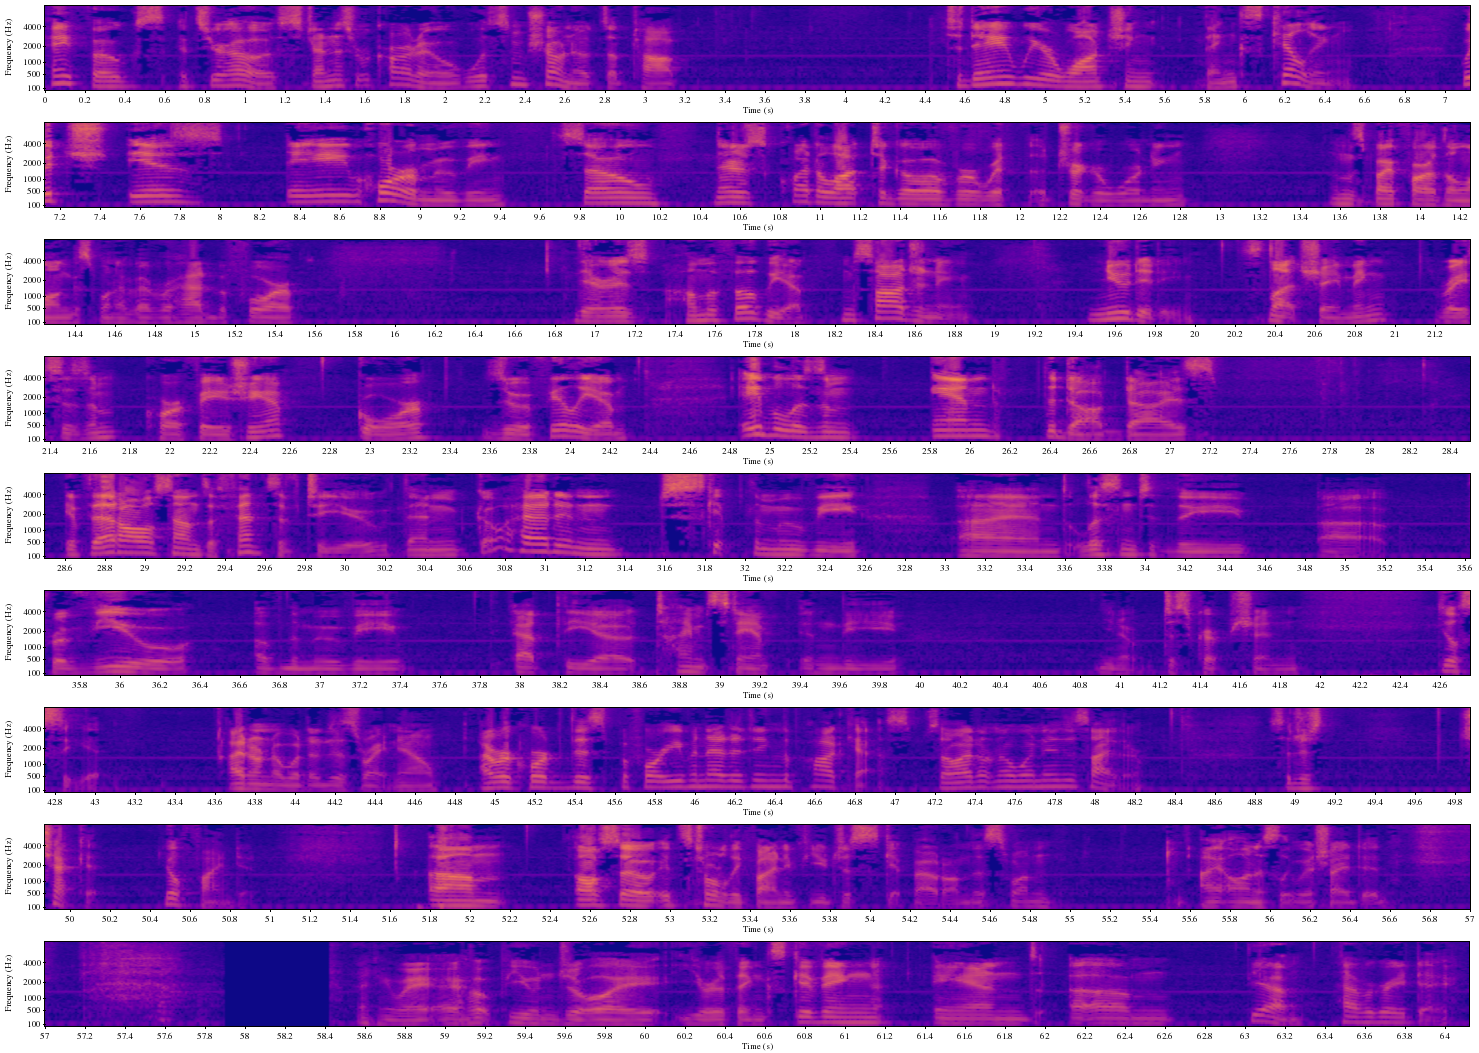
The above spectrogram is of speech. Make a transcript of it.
Hey folks, it's your host, Denis Ricardo, with some show notes up top. Today we are watching Thankskilling, which is a horror movie, so there's quite a lot to go over with a trigger warning, and it's by far the longest one I've ever had before. There is homophobia, misogyny, nudity, slut shaming, racism, coprophagia, gore, zoophilia, ableism, and the dog dies. If that all sounds offensive to you, then go ahead and skip the movie and listen to the uh, review of the movie at the uh, timestamp in the you know description. You'll see it. I don't know what it is right now. I recorded this before even editing the podcast, so I don't know when it is either. So just check it. You'll find it. Um, also, it's totally fine if you just skip out on this one. I honestly wish I did. anyway, I hope you enjoy your Thanksgiving, and um, yeah, have a great day.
